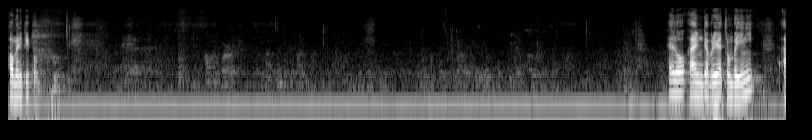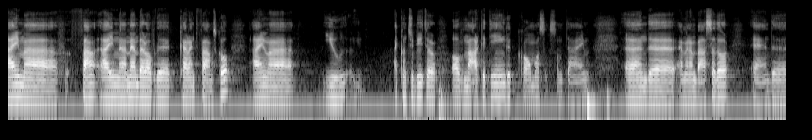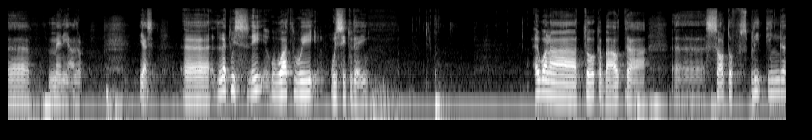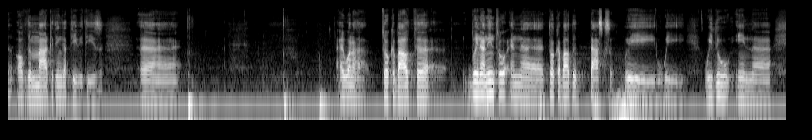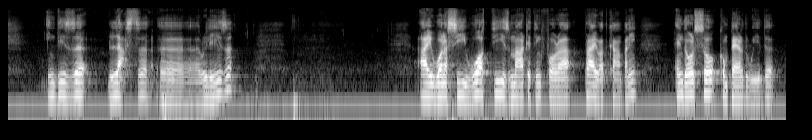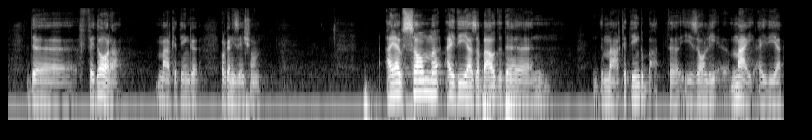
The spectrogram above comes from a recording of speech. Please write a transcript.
How many people? Hello, I'm Gabriele Trombini. I'm a, I'm a member of the current FAMSCO. I'm a, you, a contributor of marketing, CommOps sometime, and uh, I'm an ambassador, and uh, many other. Yes, uh, let we see what we will see today. I want to talk about sort of splitting of the marketing activities. Uh, I want to talk about uh, doing an intro and uh, talk about the tasks we we we do in uh, in this last release. I want to see what is marketing for a private company and also compared with the Fedora marketing organization. I have some ideas about the, the marketing, but uh, is only my idea.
